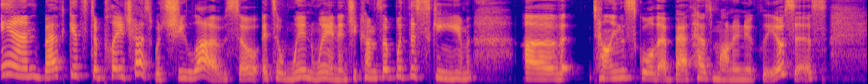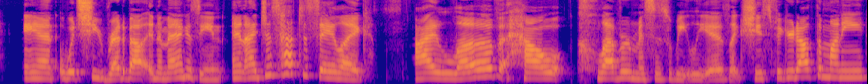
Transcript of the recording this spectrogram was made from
And Beth gets to play chess, which she loves. So it's a win win. And she comes up with the scheme of telling the school that Beth has mononucleosis, and which she read about in a magazine. And I just have to say, like, I love how clever Mrs. Wheatley is. Like, she's figured out the money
